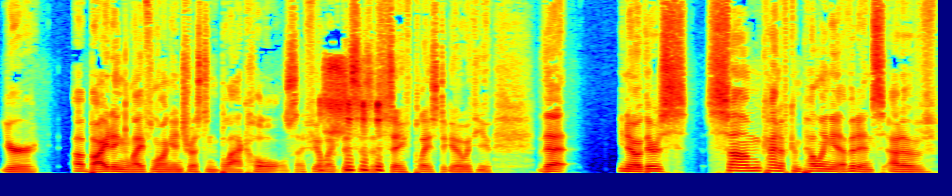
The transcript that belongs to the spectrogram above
your abiding lifelong interest in black holes, I feel like this is a safe place to go with you. That you know, there's some kind of compelling evidence out of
